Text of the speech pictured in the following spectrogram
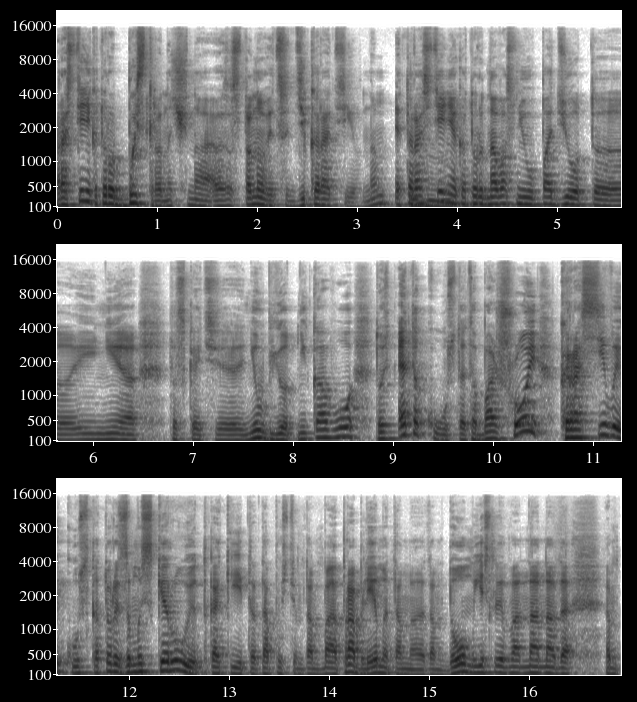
э, растение, которое быстро начинает, становится декоративным. Это угу. растение, которое на вас не упадет э, и не, так сказать, э, не убьет никого. То есть это куст, это большой красивый куст, который замаскирует какие-то, допустим, там проблемы, там, э, там дом, если вам надо там,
